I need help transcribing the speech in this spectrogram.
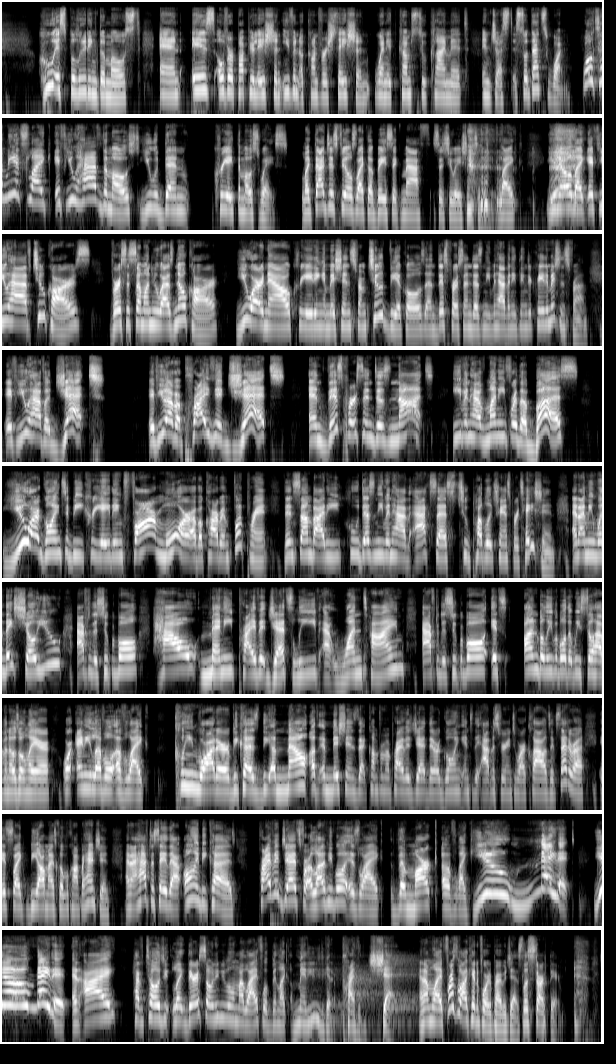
who is polluting the most and is overpopulation even a conversation when it comes to climate injustice. So that's one. Well, to me, it's like if you have the most, you would then create the most waste. Like that just feels like a basic math situation to me. like, you know, like if you have two cars versus someone who has no car, you are now creating emissions from two vehicles, and this person doesn't even have anything to create emissions from. If you have a jet, if you have a private jet, and this person does not even have money for the bus, you are going to be creating far more of a carbon footprint than somebody who doesn't even have access to public transportation. And I mean, when they show you after the Super Bowl how many private jets leave at one time after the Super Bowl, it's unbelievable that we still have an ozone layer or any level of like clean water because the amount of emissions that come from a private jet that are going into the atmosphere into our clouds et cetera it's like beyond my scope of comprehension. And i have to say that only because private jets for a lot of people is like the mark of like you made it! You made it! And i have told you like there are so many people in my life who have been like man you need to get a private jet. And i'm like first of all i can't afford a private jet. So let's start there.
